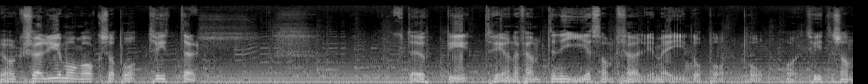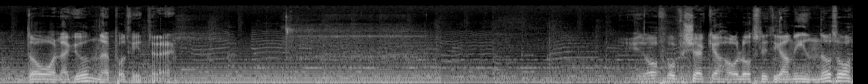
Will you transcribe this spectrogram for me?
jag följer ju många också på Twitter. Happy359 som följer mig då på, på, på Twitter som Dalagunnar på Twitter där. Idag får vi försöka hålla oss lite grann inne och så.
